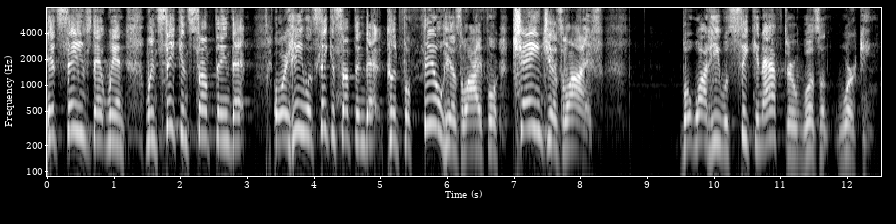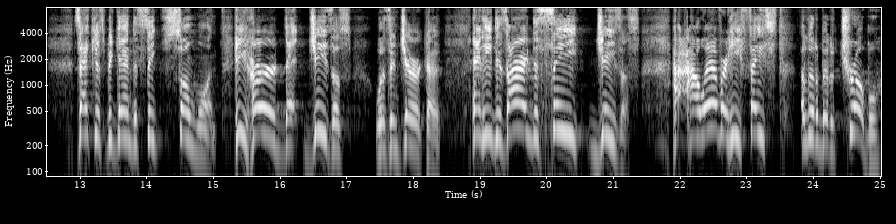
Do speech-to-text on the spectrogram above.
It seems that when, when seeking something that, or he was seeking something that could fulfill his life or change his life, but what he was seeking after wasn't working. Zacchaeus began to seek someone. He heard that Jesus was in Jericho and he desired to see Jesus. However, he faced a little bit of trouble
